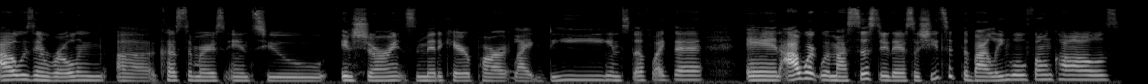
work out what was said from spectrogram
I was enrolling uh, customers into insurance, Medicare Part like D and stuff like that. And I worked with my sister there, so she took the bilingual phone calls.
